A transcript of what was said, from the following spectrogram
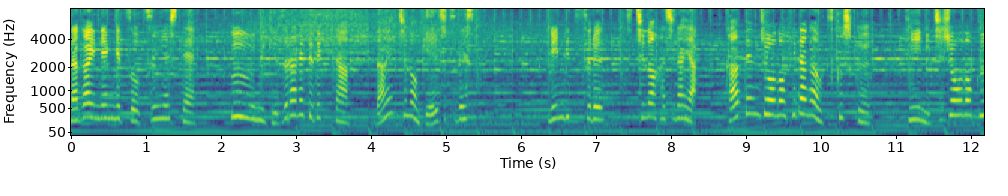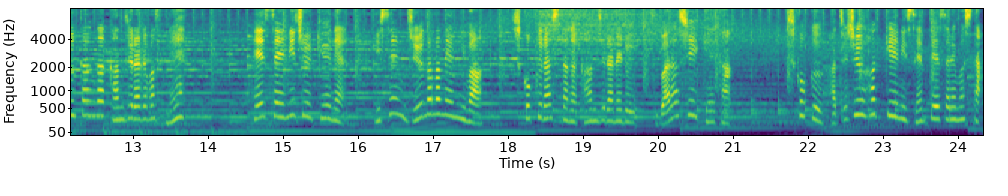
長い年月を費やして風雨に削られてできた大地の芸術です。林立する土の柱やカーテン状のひだが美しく非日常の空間が感じられますね。平成29年2017年には四国らしさが感じられる素晴らしい景観。四国88景に選定されました。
